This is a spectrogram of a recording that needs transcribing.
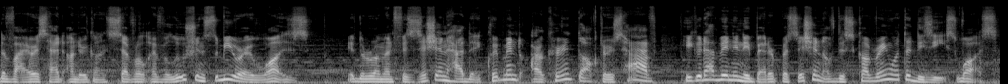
The virus had undergone several evolutions to be where it was. If the Roman physician had the equipment our current doctors have, he could have been in a better position of discovering what the disease was.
